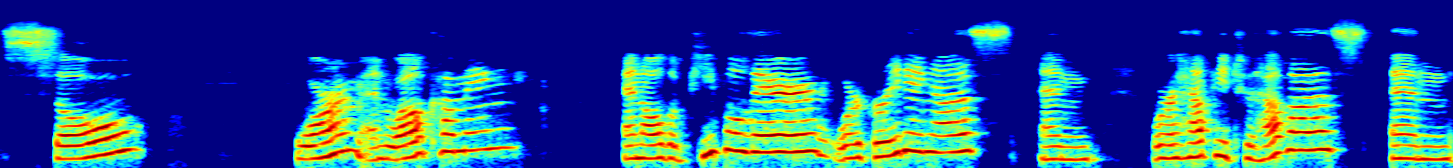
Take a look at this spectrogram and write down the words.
so warm and welcoming and all the people there were greeting us and were happy to have us. And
